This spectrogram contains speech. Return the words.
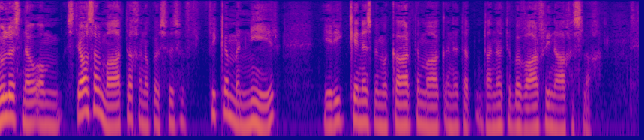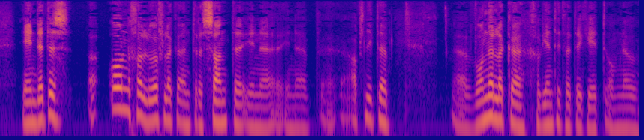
doel is nou om stelselmatig en op 'n spesifieke manier hierdie kennis bymekaar te maak en dit dan nou te bewaar vir die nageslag. En dit is 'n ongelooflike interessante en 'n en 'n absolute uh, wonderlike geleentheid wat ek het om nou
